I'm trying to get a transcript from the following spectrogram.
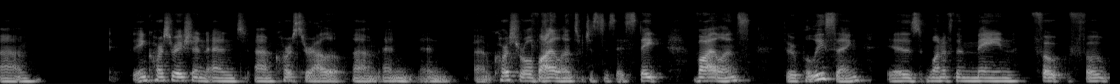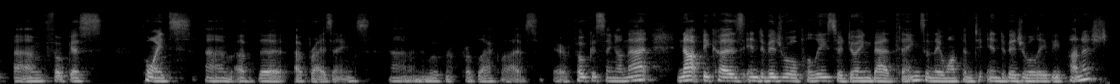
um, incarceration and um, carceral um, and, and um, carceral violence which is to say state violence through policing is one of the main fo- fo- um, focus points of the uprisings um, and the movement for Black Lives. They're focusing on that, not because individual police are doing bad things and they want them to individually be punished,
